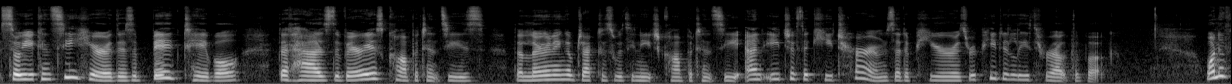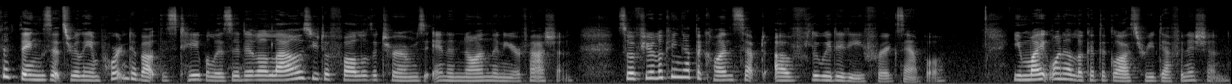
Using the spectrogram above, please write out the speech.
So you can see here there's a big table that has the various competencies the learning objectives within each competency, and each of the key terms that appears repeatedly throughout the book. One of the things that's really important about this table is that it allows you to follow the terms in a nonlinear fashion. So if you're looking at the concept of fluidity, for example, you might want to look at the glossary definition.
